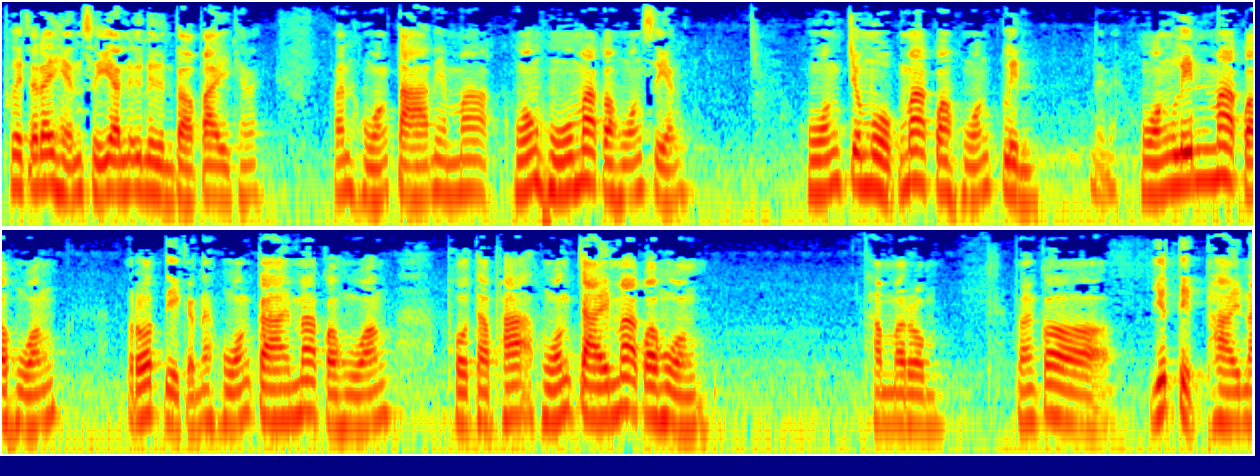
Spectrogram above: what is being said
เพื่อจะได้เห็นสีอันอื่นๆต่อไปใช่ไหมพันห่วงตาเนี่ยมากห่วงหูมากกว่าห่วงเสียงห่วงจมูกมากกว่าห่วงกลิ่น เนี่ยนะหวงลิ้นมากกว่าหวงรสอีกนะหวงกายมากกว่าหวง โพธพะหวงใจมากกว่าหวงธรรมรมเพราะนั้นก็ยึดติดภายใน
